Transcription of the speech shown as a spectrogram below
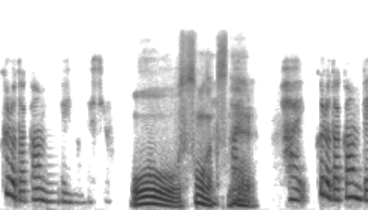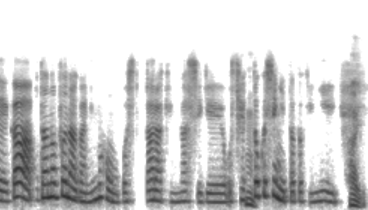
黒田官兵衛なんですよ。おお、そうなんですね。はいはい、黒田官兵衛が織田信長に謀反を起こした荒木村重を説得しに行った時に、はい。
